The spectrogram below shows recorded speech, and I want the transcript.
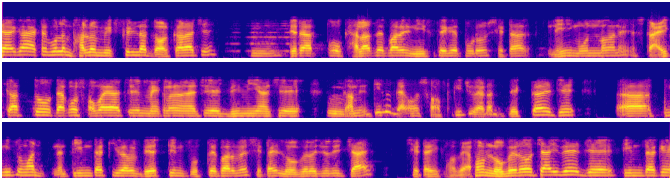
জায়গা একটা বললাম ভালো মিডফিল্ডার দরকার আছে। যেটা ও খেলাতে পারে নিচ থেকে পুরো সেটা নেই মোহনবাগানে স্ট্রাইকার তো দেখো সবাই আছে মেকলান আছে ভিনি আছে। আমি কিন্তু দেখো সব কিছু একটা দেখতে হয় যে তুমি তোমার টিমটা কীভাবে বেস্ট টিম করতে পারবে সেটাই লোবেরো যদি চায় সেটাই হবে। এখন লোবেরও চাইবে যে টিমটাকে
